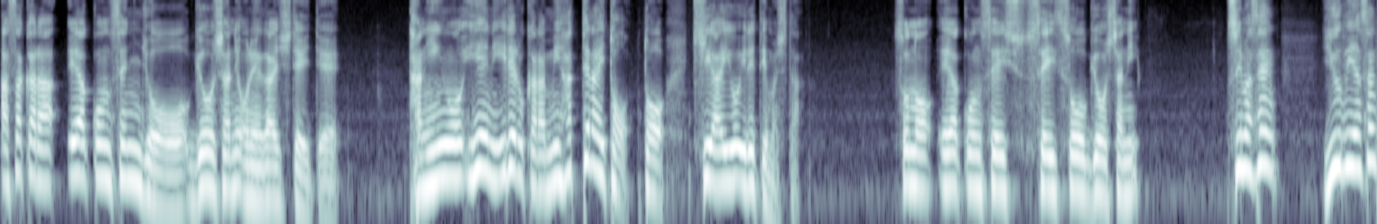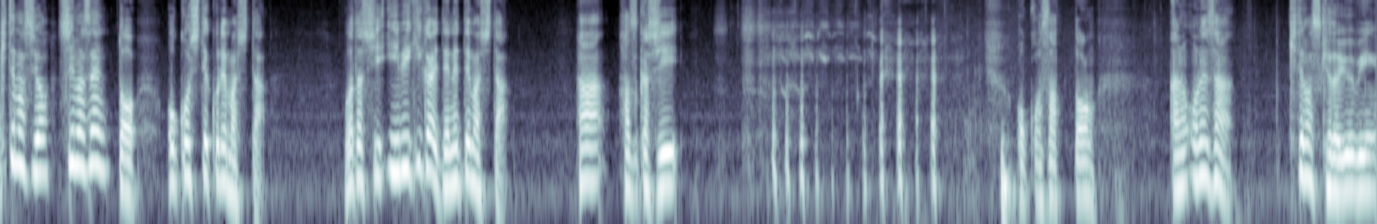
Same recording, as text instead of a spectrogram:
朝からエアコン洗浄を業者にお願いしていて他人を家に入れるから見張ってないとと気合を入れていました。そのエアコン清掃業者に「すいません郵便屋さん来てますよすいません」と起こしてくれました。私いびきかいて寝てました。は恥ずかしい。おこさっとん。あのお姉さん来てますけど郵便。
